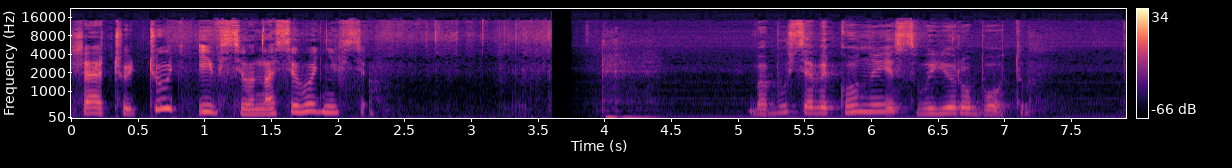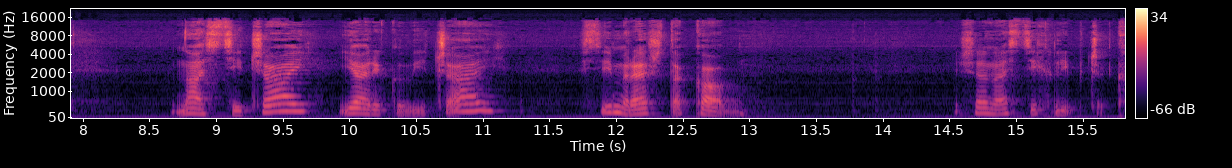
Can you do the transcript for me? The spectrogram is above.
Ще чуть-чуть і все. На сьогодні все. Бабуся виконує свою роботу. Насті чай, Ярикові чай, всім решта каву. І ще Насті хлібчик.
